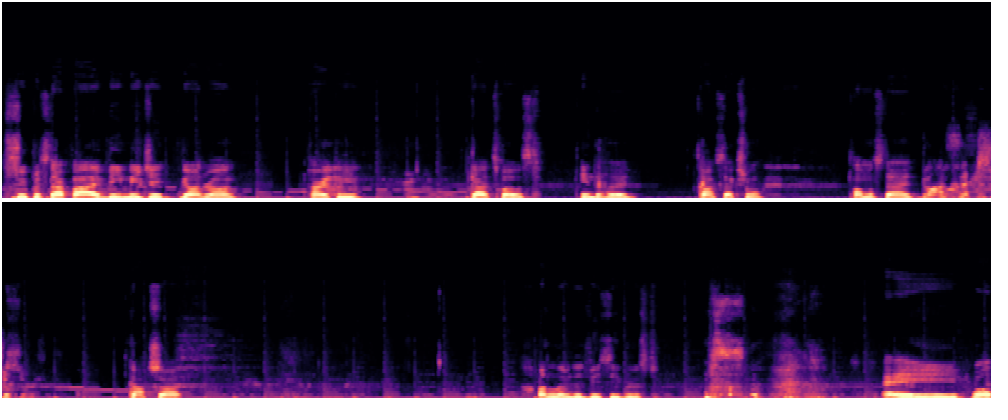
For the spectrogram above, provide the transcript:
Superstar 5 v Midget gone wrong. RIP. Got exposed. In the hood. Got sexual. Almost died. Gone sexual. Got shot. Unlimited VC boost. hey, well,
